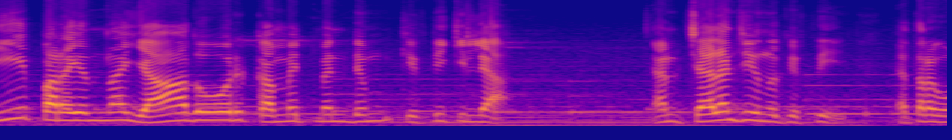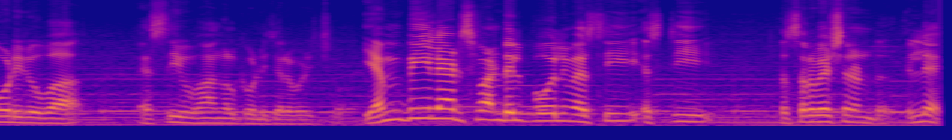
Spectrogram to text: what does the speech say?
ഈ പറയുന്ന യാതൊരു കമ്മിറ്റ്മെന്റും കിഫ്ബിക്കില്ല. ഞാൻ ചലഞ്ച് ചെയ്യുന്നു കിഫ്ബി. എത്ര കോടി രൂപ എസ് സി വിഭാഗങ്ങൾക്ക് വേണ്ടി ചെലവഴിച്ചു. എം പി ലാഡ്സ് ഫണ്ടിൽ പോലും S C S T reservation ഉണ്ട് ഇല്ലേ?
